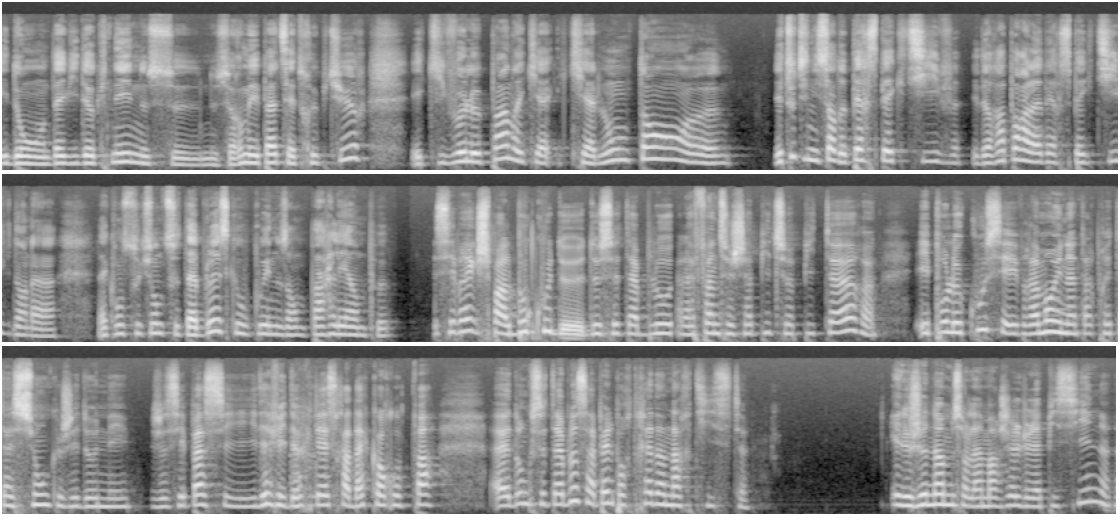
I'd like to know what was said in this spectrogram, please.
et dont David Hockney ne se, remet pas de cette rupture et qui veut le peindre et qui a, longtemps... Euh, il y a toute une histoire de perspective et de rapport à la perspective dans la construction de ce tableau. Est-ce que vous pouvez nous en parler un peu? C'est vrai que je parle beaucoup de, ce tableau à la fin de ce chapitre sur Peter, et pour le coup, c'est vraiment une interprétation que j'ai donnée. Je ne sais pas si David Hockney sera d'accord ou pas. Euh, donc ce tableau s'appelle Portrait d'un artiste. Et le jeune homme sur la margelle de la piscine,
